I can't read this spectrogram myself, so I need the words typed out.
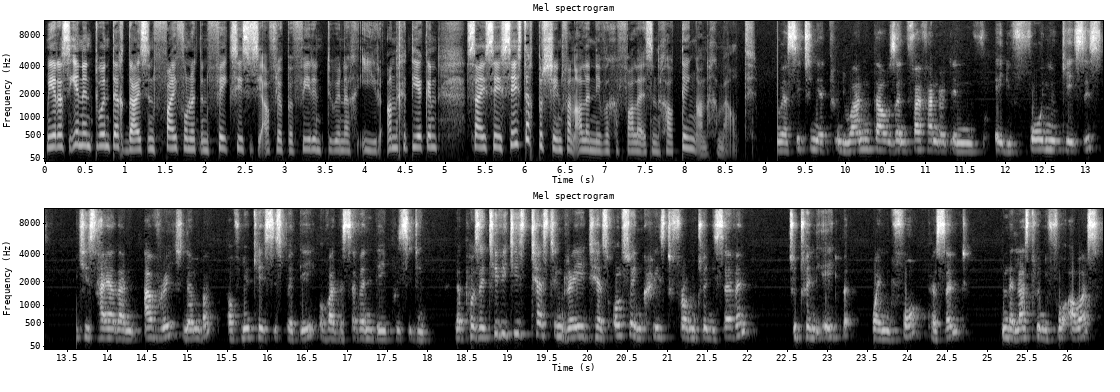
Meer as 21500 infeksies is die afgelope 24 uur aangeteken. Sy sê 60% van alle nuwe gevalle is in Gauteng aangemeld. We are sitting at 21,584 new cases, which is higher than average number of new cases per day over the seven day preceding. The positivity testing rate has also increased from 27 to 28.4% in the last 24 hours.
